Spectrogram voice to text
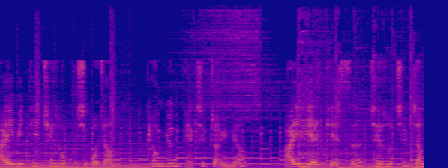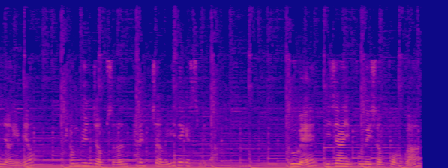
IBT 최소 95점, 평균 110점이며 IELTS 최소 7.0이며 평균 점수는 8점이 되겠습니다. 그 외 비자 인포메이션 폼과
